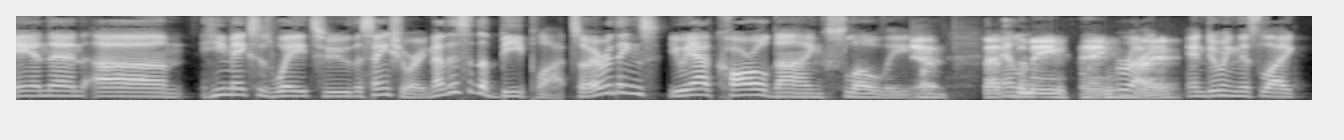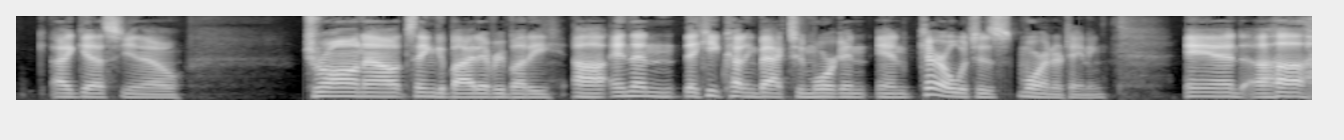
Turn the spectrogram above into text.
And then um, he makes his way to the sanctuary. Now this is the B plot. So everything's you have Carl dying slowly, Yeah, and that's and- the main thing, right. right? And doing this like I guess you know, drawn out, saying goodbye to everybody, uh, and then they keep cutting back to Morgan and Carol, which is more entertaining. And uh,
